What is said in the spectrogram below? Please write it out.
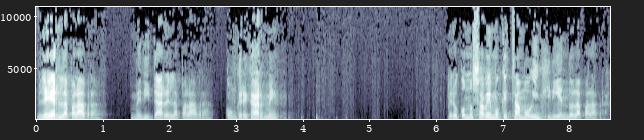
leer la palabra, meditar en la palabra, congregarme. Pero ¿cómo sabemos que estamos ingiriendo la palabra?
